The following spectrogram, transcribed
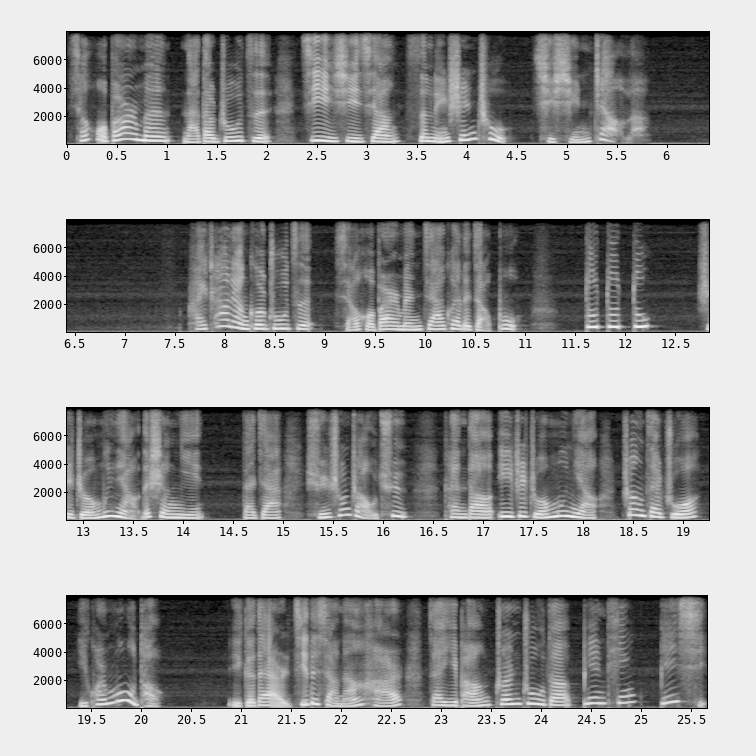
小伙伴们拿到珠子，继续向森林深处去寻找了。还差两颗珠子，小伙伴们加快了脚步。嘟嘟嘟，是啄木鸟的声音。大家循声找去，看到一只啄木鸟正在啄一块木头。一个戴耳机的小男孩在一旁专注地边听边写。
